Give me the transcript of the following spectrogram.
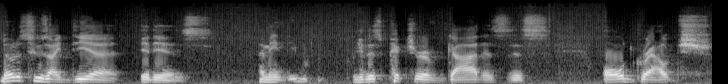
Notice whose idea it is I mean, this picture of God as this old grouch,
